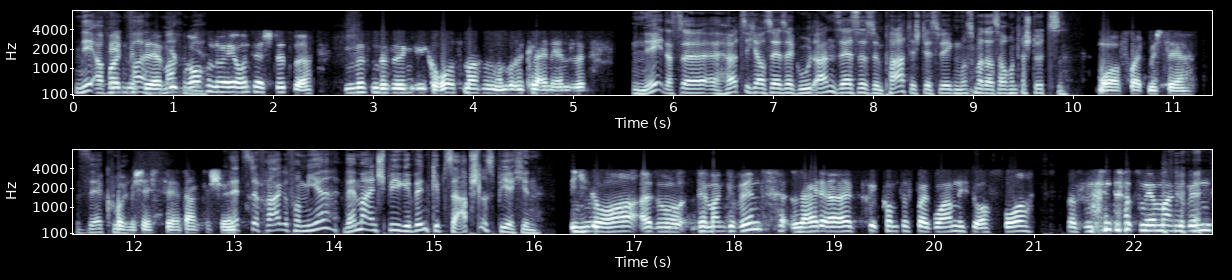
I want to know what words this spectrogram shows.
Nee, auf Freut jeden mich Fall. sehr. Wir brauchen neue Unterstützer. Wir müssen das irgendwie groß machen, unsere kleine Insel. Nee, das äh, hört sich auch sehr, sehr gut an. Sehr, sehr sympathisch. Deswegen muss man das auch unterstützen. Boah, freut mich sehr. Sehr Freut cool. mich echt sehr. Dankeschön. Letzte Frage von mir. Wenn man ein Spiel gewinnt, gibt's da Abschlussbierchen? Ja, also wenn man gewinnt, leider kommt es bei Guam nicht so oft vor, dass, dass wir mal gewinnen.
